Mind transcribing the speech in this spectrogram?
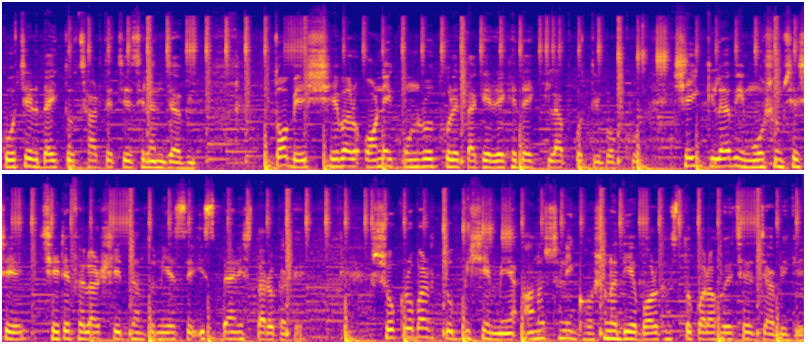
কোচের দায়িত্ব ছাড়তে চেয়েছিলেন জাভি। তবে সেবার অনেক অনুরোধ করে তাকে রেখে দেয় ক্লাব কর্তৃপক্ষ। সেই ক্লাবই মৌসুম শেষে ছেটে ফেলার সিদ্ধান্ত নিয়েছে স্প্যানিশ তারকাকে। শুক্রবার চব্বিশে মে আনুষ্ঠানিক ঘোষণা দিয়ে বরখাস্ত করা হয়েছে জাবিকে।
